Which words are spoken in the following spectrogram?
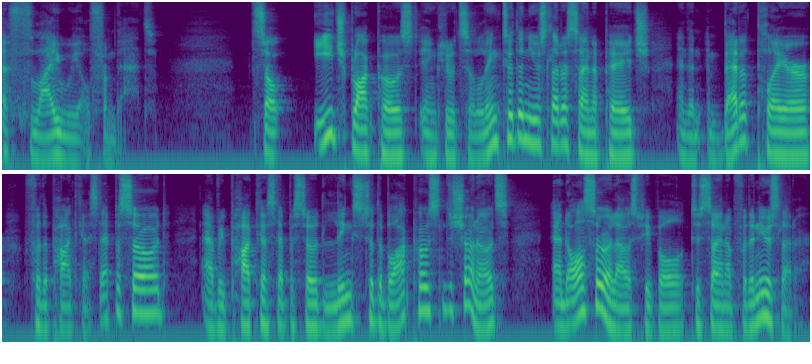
a flywheel from that. So, each blog post includes a link to the newsletter sign up page and an embedded player for the podcast episode. Every podcast episode links to the blog post in the show notes and also allows people to sign up for the newsletter.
